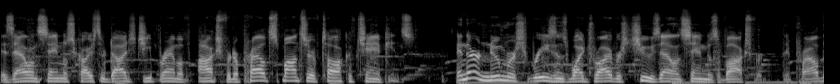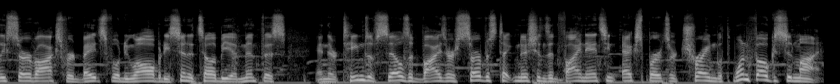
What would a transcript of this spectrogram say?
is Allen Samuels Chrysler Dodge Jeep Ram of Oxford, a proud sponsor of Talk of Champions. And there are numerous reasons why drivers choose Allen Samuels of Oxford. They proudly serve Oxford, Batesville, New Albany, Senatobia, Memphis, and their teams of sales advisors, service technicians, and financing experts are trained with one focus in mind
